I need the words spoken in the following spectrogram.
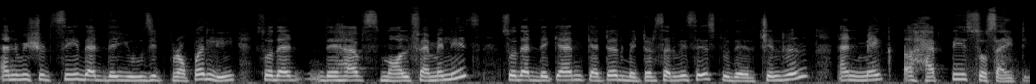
and we should see that they use it properly so that they have small families, so that they can cater better services to their children and make a happy society.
